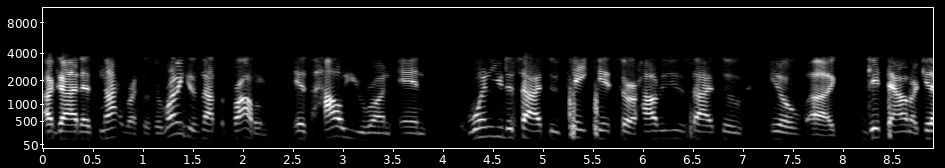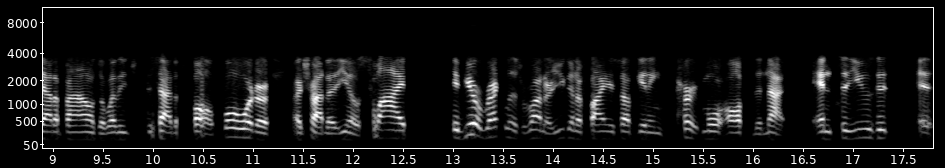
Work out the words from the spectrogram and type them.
a guy that's not reckless. The running is not the problem. It's how you run and when you decide to take hits or how do you decide to, you know, uh, get down or get out of bounds or whether you decide to fall forward or, or try to, you know, slide. If you're a reckless runner, you're going to find yourself getting hurt more often than not. And to use it as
